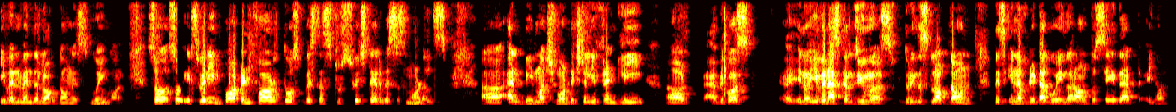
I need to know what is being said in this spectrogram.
even when the lockdown is going mm-hmm. on. So, so it's very important for those businesses to switch their business mm-hmm. models uh, and be much more digitally friendly uh, because uh, you know even as consumers during this lockdown there's enough data going around to say that you know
